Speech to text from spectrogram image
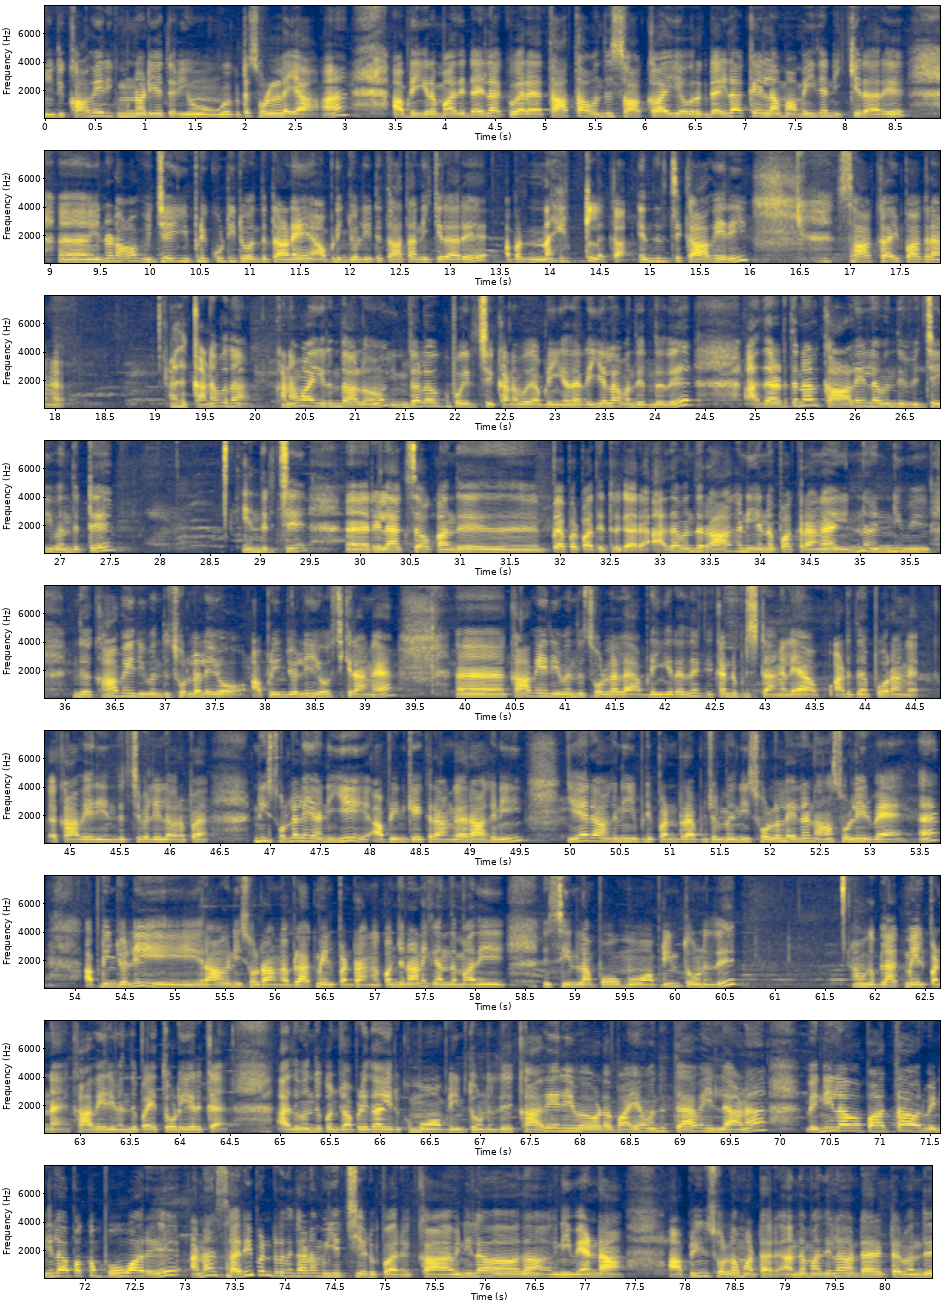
இது காவேரிக்கு முன்னாடியே தெரியும் உங்ககிட்ட சொல்லலையா? அப்படிங்கிற மாதிரி டைலாக் வேற. தாத்தா வந்து ஷாக்காகி அவருக்கு டைலாக்கே இல்லாமல் அமைதியாக நிற்கிறாரு என்னடா விஜய் இப்படி கூட்டிகிட்டு வந்துட்டானே அப்படின்னு சொல்லிட்டு தாத்தா நிற்கிறாரு அப்புறம் நைட்டில் கா எந்திரிச்சு காவேரி ஷாக்காகி பார்க்குறாங்க அது கனவு தான். கனவாக இருந்தாலும் இந்த அளவுக்கு போயிடுச்சு கனவு அப்படிங்கிறத ரியலாக வந்து இருந்தது. அது அடுத்த நாள் காலையில் வந்து விஜய் வந்துட்டு எந்திரிச்சு ரிலாக்ஸாக உட்காந்து பேப்பர் பார்த்துட்ருக்காரு. அதை வந்து ராகினி என்ன பார்க்குறாங்க இன்னும் இன்னும் இந்த காவேரி வந்து சொல்லலையோ? அப்படின்னு சொல்லி யோசிக்கிறாங்க. காவேரி வந்து சொல்லலை அப்படிங்கிறது கண்டுபிடிச்சிட்டாங்க இல்லையா? அடுத்த போகிறாங்க காவேரி எந்திரிச்சு வெளியில் வரப்போ நீ சொல்லலையா நீயே அப்படின்னு கேட்குறாங்க ராகினி ஏன் ராகினி இப்படி பண்ணுற அப்படின்னு சொல்லும்போது நீ சொல்லலைன்னா நான் சொல்லிடுவேன் அப்படின்னு சொல்லி ராகினி சொல்கிறாங்க பிளாக்மெயில் பண்ணுறாங்க கொஞ்ச நாளைக்கு அந்த மாதிரி சீன்லாம் போகுமோ அப்படின்னு தோணுது. அவங்க பிளாக்மெயில் பண்ண. காவேரி வந்து பயத்தோடு இருக்க. அது வந்து கொஞ்சம் அப்படி தான் இருக்குமோ அப்படின்னு தோணுது. காவேரியோட பயம் வந்து தேவையில்லை. ஆனால் வெண்ணிலாவை பார்த்தா அவர் வெண்ணிலா பக்கம் போவார். ஆனால் சரி பண்ணுறதுக்கான முயற்சி எடுப்பார். கா வெண்ணிலா தான் நீ வேண்டாம் அப்படின்னு சொல்ல மாட்டார். அந்த மாதிரிலாம் டைரக்டர் வந்து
